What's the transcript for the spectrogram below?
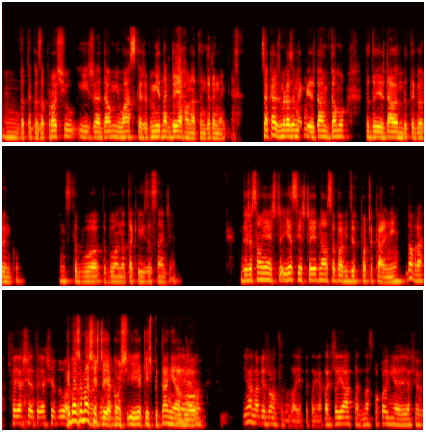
mhm. mm, do tego zaprosił i że dał mi łaskę, żebym jednak dojechał na ten rynek. Za każdym razem, jak wyjeżdżałem w domu, to dojeżdżałem do tego rynku. Więc to było, to było na takiej zasadzie. Gdy, że są jeszcze, jest jeszcze jedna osoba, widzę, w poczekalni. Dobra, to ja się, to ja się wyłączam. Chyba, że masz jeszcze jakąś, jakieś pytanie Nie, albo... No, ja na bieżąco zadaję pytania, także ja ten, na spokojnie, ja się,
